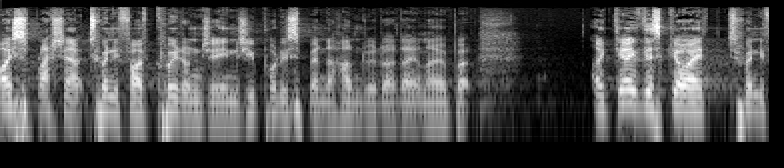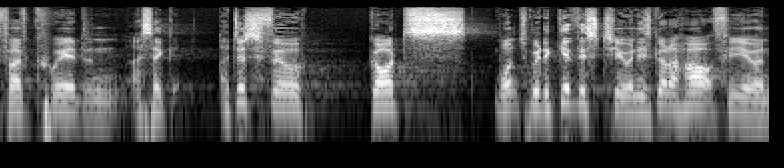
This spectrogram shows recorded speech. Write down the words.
I splash out 25 quid on jeans. You probably spend 100, I don't know, but I gave this guy 25 quid, and I said, I just feel God wants me to give this to you, and He's got a heart for you, and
